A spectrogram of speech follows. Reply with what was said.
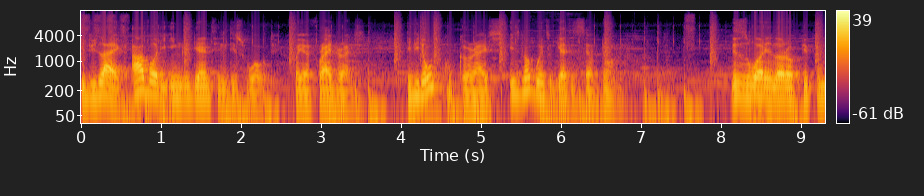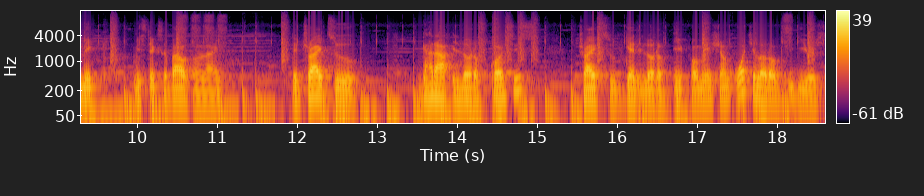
if you like, have all the ingredients in this world for your fried rice. If you don't cook your rice, it's not going to get itself done. This is what a lot of people make mistakes about online. They try to gather a lot of courses, try to get a lot of information, watch a lot of videos,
